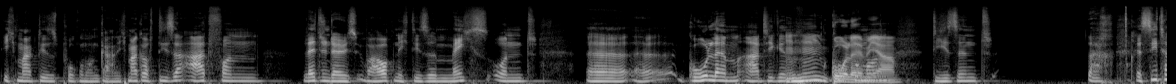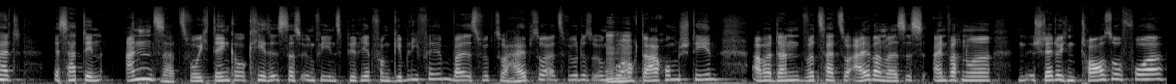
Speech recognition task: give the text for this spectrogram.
Ich mag dieses Pokémon gar nicht. Ich mag auch diese Art von Legendaries überhaupt nicht. Diese Mechs und äh, äh, Golem-artigen Mhm, Golem, Pokémon. ja. Die sind. Ach, es sieht halt. Es hat den Ansatz, wo ich denke, okay, ist das irgendwie inspiriert von Ghibli-Filmen, weil es wirkt so halb so, als würde es irgendwo Mhm. auch da rumstehen. Aber dann wird es halt so albern, weil es ist einfach nur, stellt euch ein Torso vor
